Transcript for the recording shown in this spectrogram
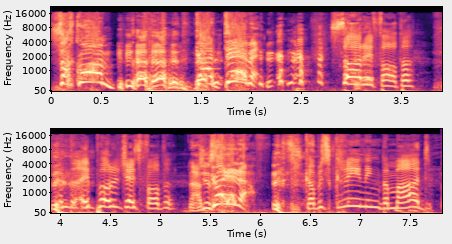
Suckrom. Suckrom! God damn it! Sorry, father. I apologize, father. Not good enough. I was cleaning the mud.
